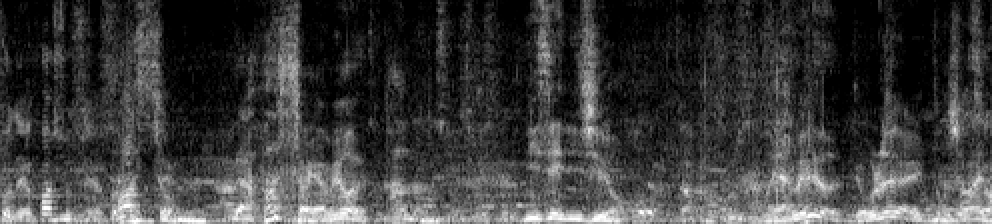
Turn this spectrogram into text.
そうだよファッションだよ。ファッション。だからファッションやめようよ。2024もうやめようよって俺らが言ってもしょうがない。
